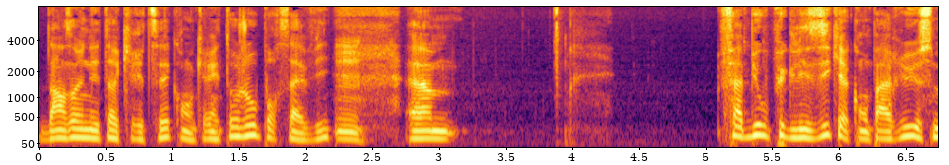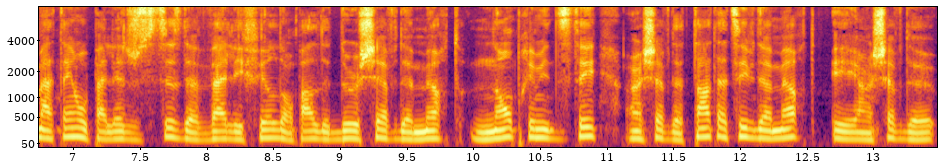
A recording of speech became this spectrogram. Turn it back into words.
dans un état critique. On craint toujours pour sa vie. Mm. Euh, Fabio Puglisi qui a comparu ce matin au palais de justice de Valleyfield. On parle de deux chefs de meurtre non prémédité, un chef de tentative de meurtre et un chef de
